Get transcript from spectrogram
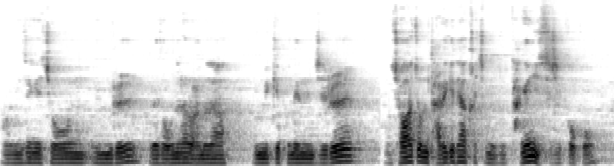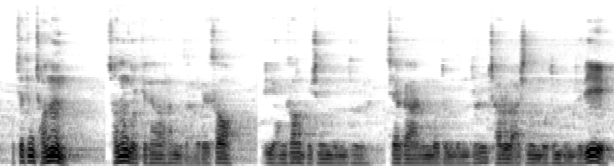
어, 인생의 좋은 의미를, 그래서 오늘 하루 얼마나 의미 있게 보냈는지를 저와 좀 다르게 생각하시는 분도 당연히 있으실 거고, 어쨌든 저는, 저는 그렇게 생각을 합니다. 그래서 이 영상을 보시는 분들, 제가 아는 모든 분들, 저를 아시는 모든 분들이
